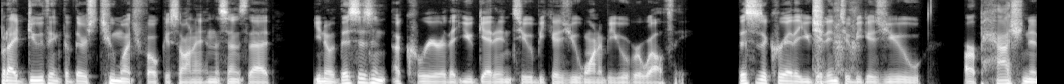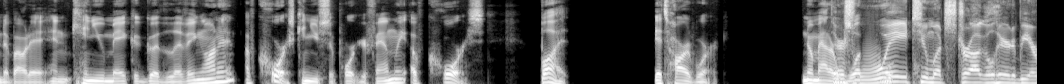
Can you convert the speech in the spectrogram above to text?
but I do think that there's too much focus on it in the sense that you know, this isn't a career that you get into because you want to be uber wealthy. This is a career that you get into because you are passionate about it. And can you make a good living on it? Of course. Can you support your family? Of course. But it's hard work. No matter there's what. way too much struggle here to be a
